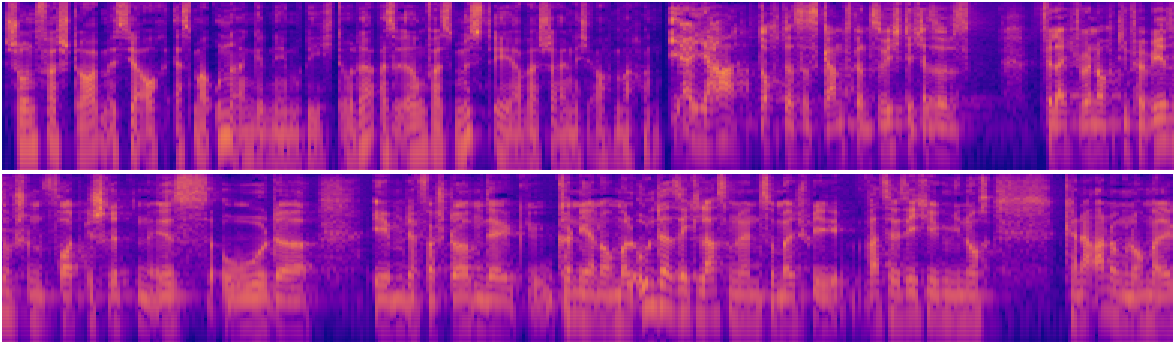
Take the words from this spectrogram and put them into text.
schon verstorben ist, ja auch erstmal unangenehm riecht, oder? Also irgendwas müsst ihr ja wahrscheinlich auch machen. Ja, ja, doch, das ist ganz, ganz wichtig. Also das, vielleicht, wenn auch die Verwesung schon fortgeschritten ist oder eben der Verstorbene, können ja nochmal unter sich lassen, wenn zum Beispiel, was weiß ich, irgendwie noch, keine Ahnung, nochmal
